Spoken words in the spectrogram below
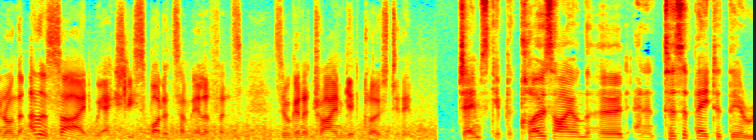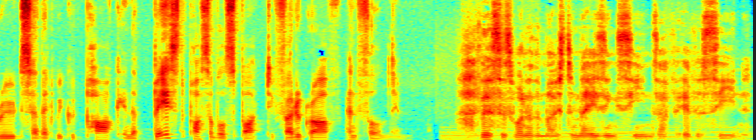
and on the other side we actually spotted some elephants so we're going to try and get close to them. James kept a close eye on the herd and anticipated their route so that we could park in the best possible spot to photograph and film them. This is one of the most amazing scenes I've ever seen.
